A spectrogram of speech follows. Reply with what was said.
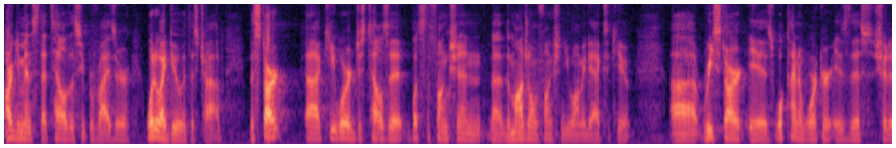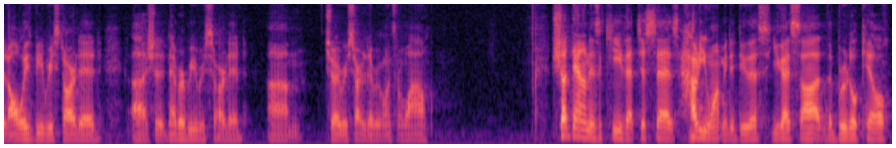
arguments that tell the supervisor, what do I do with this child? The start uh, keyword just tells it what's the function, uh, the module and function you want me to execute. Uh, restart is what kind of worker is this? Should it always be restarted? Uh, should it never be restarted? Um, should I restart it every once in a while? Shutdown is a key that just says, how do you want me to do this? You guys saw the brutal kill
